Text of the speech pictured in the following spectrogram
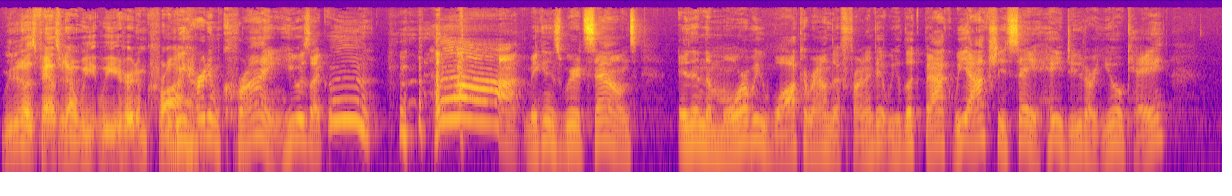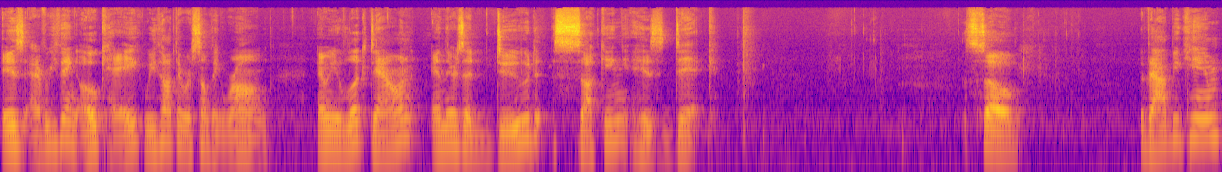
we didn't know his pants were down. We we heard him crying. We heard him crying. He was like, "Ooh, ah," making these weird sounds. And then the more we walk around the front of it, we look back. We actually say, "Hey, dude, are you okay? Is everything okay?" We thought there was something wrong, and we look down, and there's a dude sucking his dick. So that became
